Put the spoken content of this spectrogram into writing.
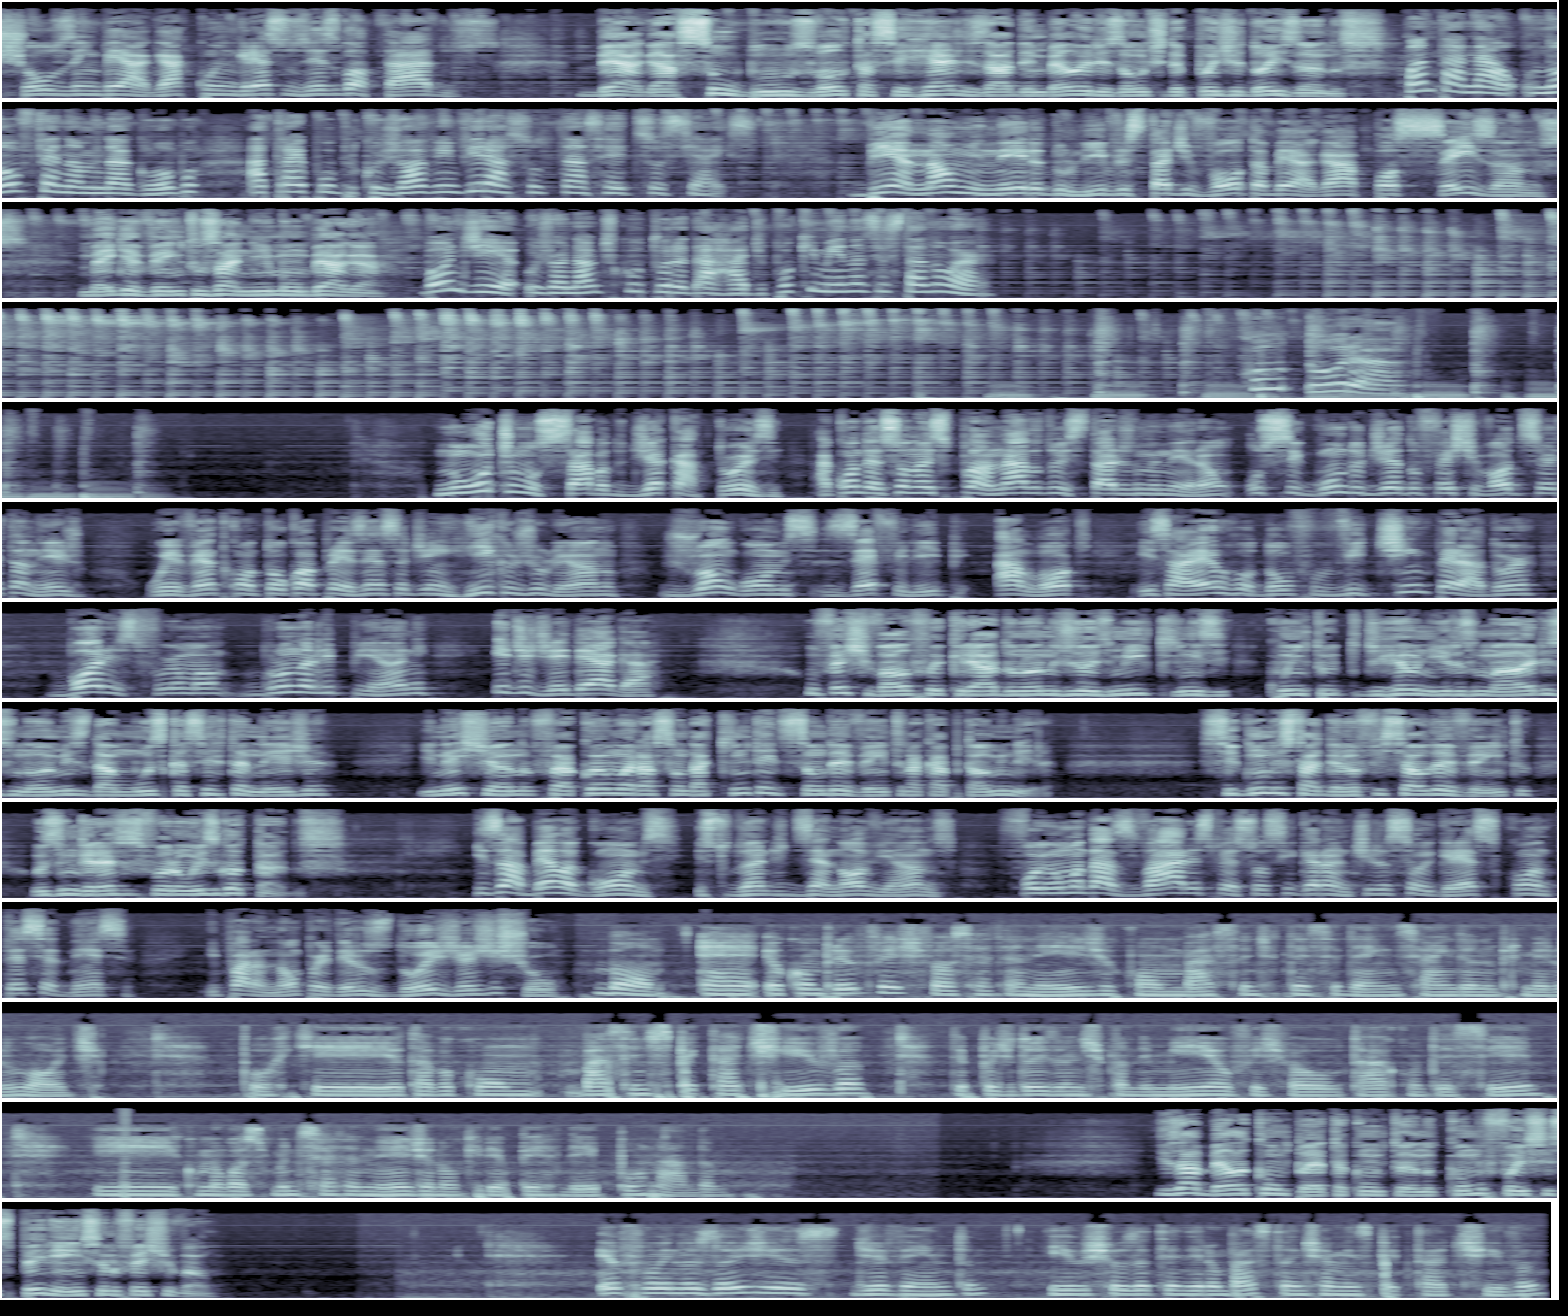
shows em BH com ingressos esgotados. BH Soul Blues volta a ser realizado em Belo Horizonte depois de dois anos. Pantanal, o novo fenômeno da Globo, atrai público jovem e vira assunto nas redes sociais. Bienal Mineira do Livro está de volta a BH após seis anos. Mega eventos animam BH. Bom dia, o Jornal de Cultura da Rádio PUC Minas está no ar. Cultura. No último sábado, dia 14, aconteceu na esplanada do Estádio do Mineirão o segundo dia do Festival de Sertanejo. O evento contou com a presença de Henrique Juliano, João Gomes, Zé Felipe, Alok, Israel Rodolfo, Vitinho Imperador, Boris Furman, Bruna Lipiani e DJ DH. O festival foi criado no ano de 2015 com o intuito de reunir os maiores nomes da música sertaneja e neste ano foi a comemoração da quinta edição do evento na capital mineira. Segundo o Instagram oficial do evento, os ingressos foram esgotados. Isabela Gomes, estudante de 19 anos, foi uma das várias pessoas que garantiram seu ingresso com antecedência e para não perder os dois dias de show. Bom, é, eu comprei o Festival Sertanejo com bastante antecedência, ainda no primeiro lote, porque eu estava com bastante expectativa. Depois de dois anos de pandemia, o festival voltar a acontecer. E como eu gosto muito de sertanejo, eu não queria perder por nada. Isabela completa contando como foi sua experiência no festival. Eu fui nos dois dias de evento e os shows atenderam bastante a minha expectativa.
